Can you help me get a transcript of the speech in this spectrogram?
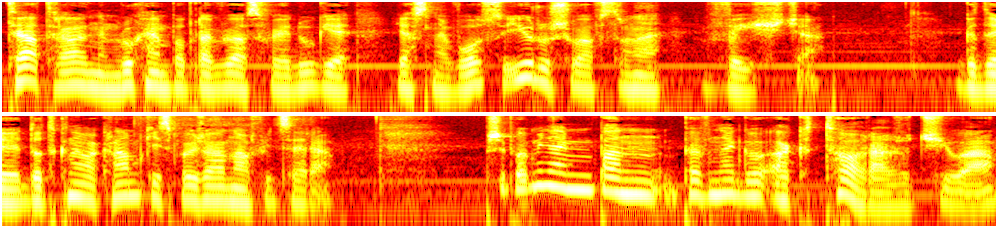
teatralnym ruchem poprawiła swoje długie, jasne włosy i ruszyła w stronę wyjścia. Gdy dotknęła klamki, spojrzała na oficera. Przypomina mi pan pewnego aktora, rzuciła.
